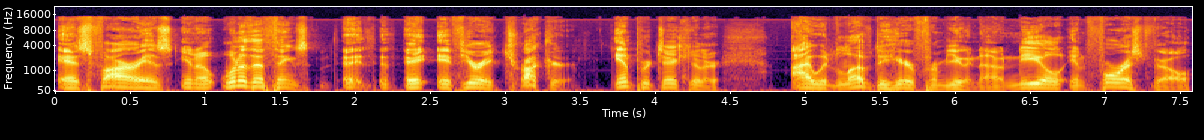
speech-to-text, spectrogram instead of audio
as far as, you know, one of the things, if you're a trucker in particular, I would love to hear from you. Now, Neil in Forestville,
